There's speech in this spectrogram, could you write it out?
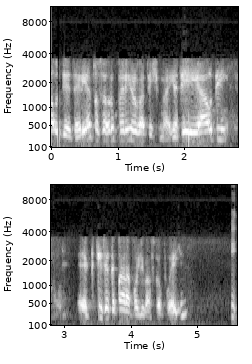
Audi εταιρεία το θεωρούν περίεργο ατύχημα. Γιατί η Audi εκτίθεται πάρα πολύ με αυτό που έγινε. Υ-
